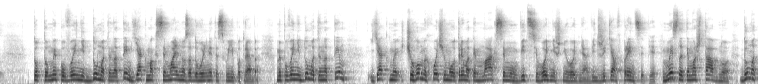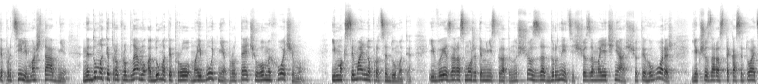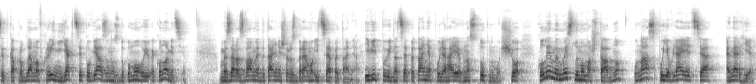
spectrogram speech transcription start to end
Тобто ми повинні думати над тим, як максимально задовольнити свої потреби. Ми повинні думати над тим, як ми, чого ми хочемо отримати максимум від сьогоднішнього дня, від життя в принципі. Мислити масштабно, думати про цілі масштабні, не думати про проблему, а думати про майбутнє, про те, чого ми хочемо. І максимально про це думати. І ви зараз можете мені сказати, ну що за дурниці, що за маячня, що ти говориш, якщо зараз така ситуація, така проблема в країні, як це пов'язано з допомогою економіці? Ми зараз з вами детальніше розберемо і це питання. І відповідь на це питання полягає в наступному: що коли ми мислимо масштабно, у нас появляється енергія.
